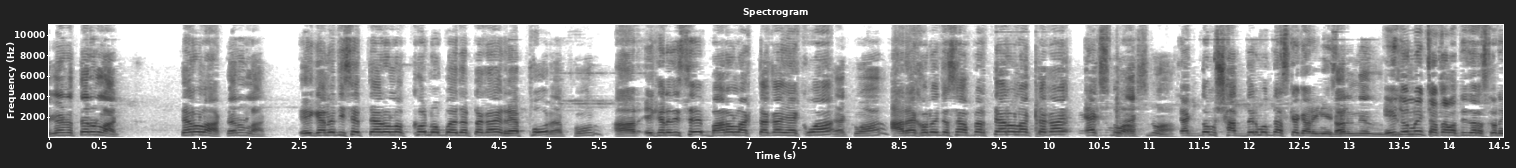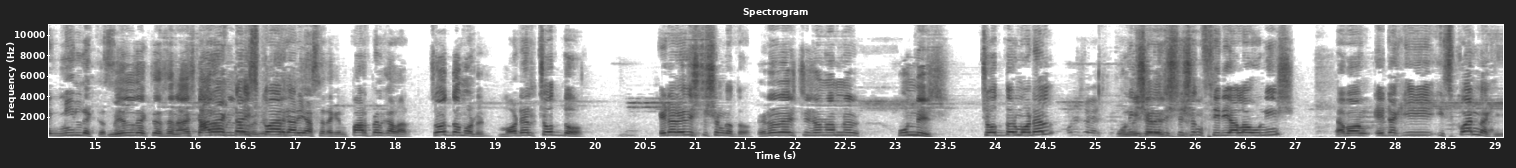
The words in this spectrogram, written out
এখানে তেরো লাখ। তেরো লাখ। তেরো লাখ। এই গানে দিছে তেরো লক্ষ নব্বই হাজার টাকায় র্যাপ ফোর। ফোর। আর এখানে দিছে বারো লাখ টাকায় একোয়া একোয়া আর এখন হইতেছে আপনার তেরো লাখ টাকায় এক্স নোয়া এক্স নোয়া একদম সাধ্যের মধ্যে আজকে গাড়ি নিয়েছে। গাড়ি নিয়ে এই জন্যই চাচাবাতি যারা আজকে অনেক মিল দেখতেছে। মিল দেখতেছেন আজকে আর একটা স্কোয়ার গাড়ি আছে দেখেন পার্পেল কালার চোদ্দ মডেল মডেল চোদ্দ। এটা রেজিস্ট্রেশন কত? এটা রেজিস্ট্রেশন আপনার উনিশ। চোদ্দোর মডেল উনিশের রেজিস্ট্রেশন সিরিয়ালও উনিশ। এবং এটা কি স্কোয়ার নাকি?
